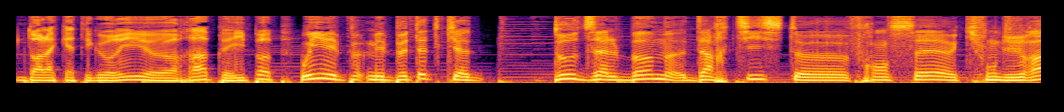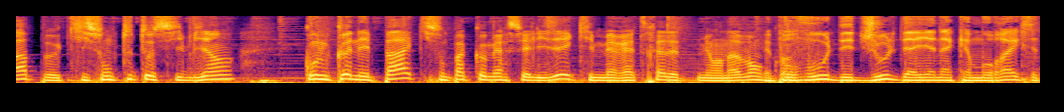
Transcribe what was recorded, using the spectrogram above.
dans la catégorie euh, rap et hip-hop. Oui, mais, pe- mais peut-être qu'il y a d'autres albums d'artistes euh, français euh, qui font du rap euh, qui sont tout aussi bien, qu'on ne connaît pas, qui sont pas commercialisés et qui mériteraient d'être mis en avant. Mais quoi. pour vous, des Jules, des Aya Nakamura, etc.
